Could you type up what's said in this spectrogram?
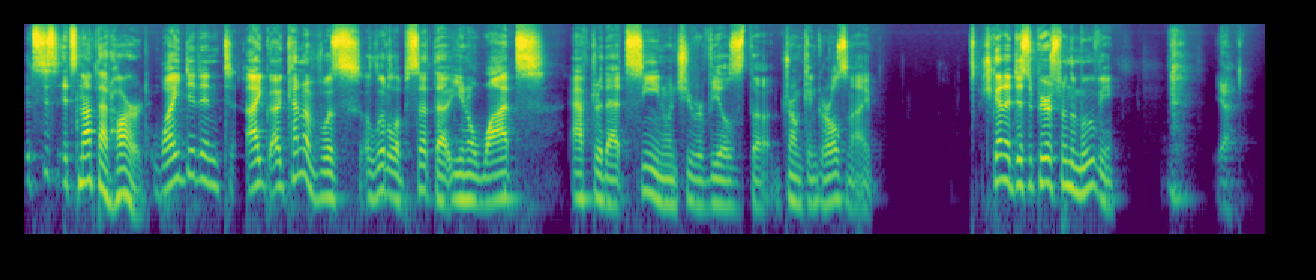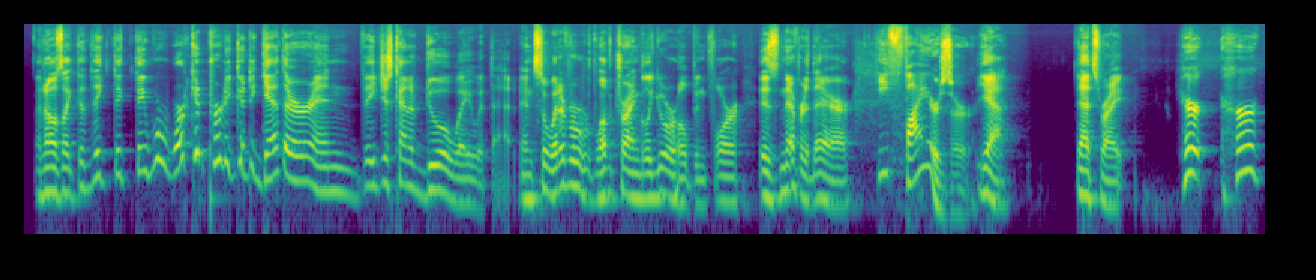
It's just, it's not that hard. why didn't I? I kind of was a little upset that you know Watts after that scene when she reveals the drunken girls' night, she kind of disappears from the movie. Yeah. And I was like, they, they, they were working pretty good together, and they just kind of do away with that. And so, whatever love triangle you were hoping for is never there. He fires her. Yeah. That's right. Her her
